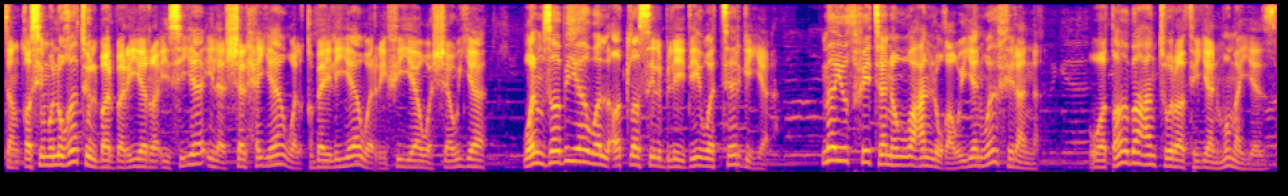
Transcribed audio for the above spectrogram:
تنقسم اللغات البربرية الرئيسية إلى الشلحية والقبيلية والريفية والشاوية والمزابية والأطلس البليدي والترجية ما يضفي تنوعا لغويا وافرا وطابعا تراثيا مميز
